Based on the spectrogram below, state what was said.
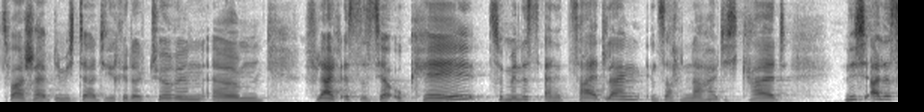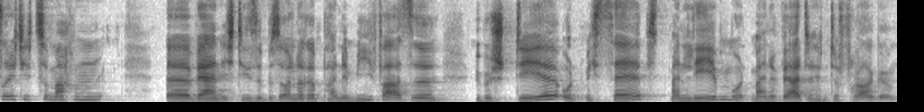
zwar schreibt nämlich da die Redakteurin, ähm, vielleicht ist es ja okay, zumindest eine Zeit lang in Sachen Nachhaltigkeit nicht alles richtig zu machen, äh, während ich diese besondere Pandemiephase überstehe und mich selbst, mein Leben und meine Werte hinterfrage.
